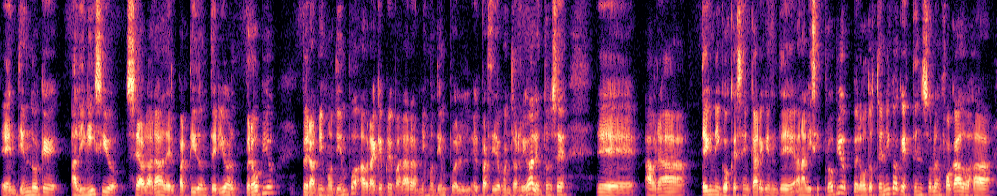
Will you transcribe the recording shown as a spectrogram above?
entiendo que al inicio se hablará del partido anterior propio, pero al mismo tiempo habrá que preparar al mismo tiempo el, el partido contra el rival. Entonces, eh, habrá técnicos que se encarguen de análisis propio, pero otros técnicos que estén solo enfocados a,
